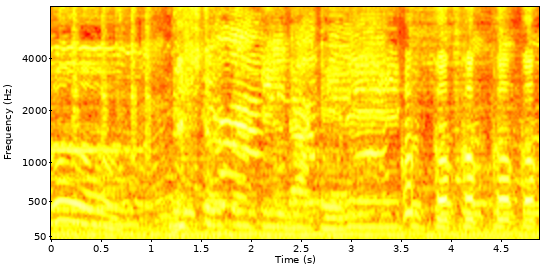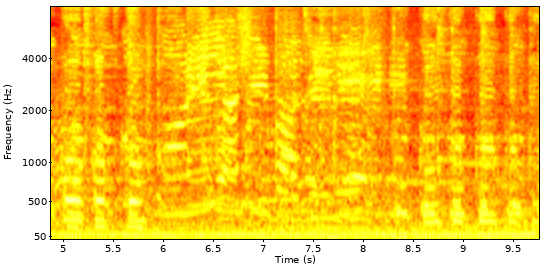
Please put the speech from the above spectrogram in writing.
গরু কুকু কুকু কুকু কুকু কুকু কুকু কুকু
